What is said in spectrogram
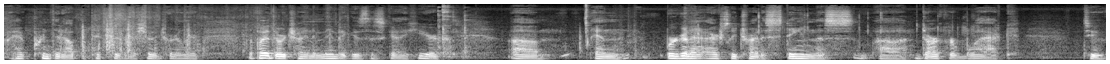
I have printed out the picture that I showed you earlier. The pipe that we're trying to mimic is this guy here. Um, and we're going to actually try to stain this uh, darker black to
